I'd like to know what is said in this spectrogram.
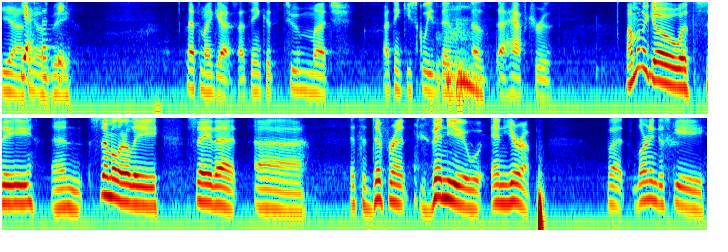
Yeah. I Yes, think that that's B. That's my guess. I think it's too much. I think you squeezed in a, a half truth. I'm gonna go with C, and similarly say that uh, it's a different venue in Europe, but learning to ski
